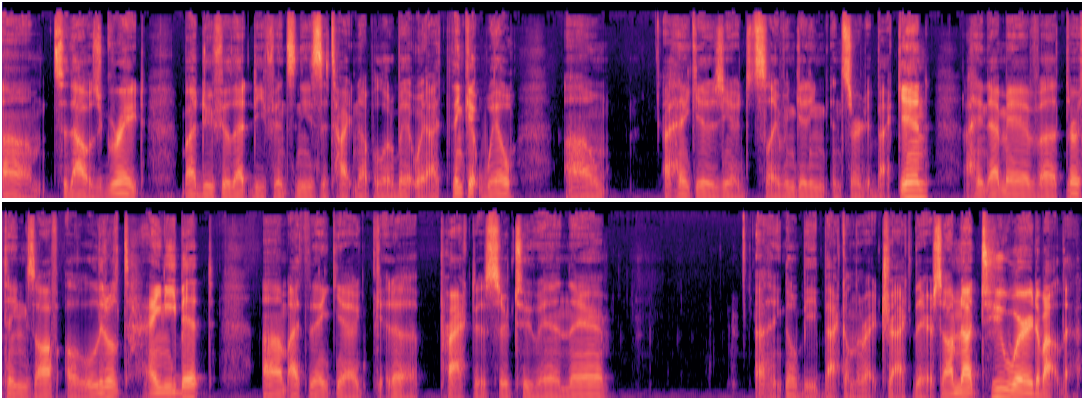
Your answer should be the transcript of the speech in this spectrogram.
Um, so that was great. But I do feel that defense needs to tighten up a little bit. I think it will. Um, I think it was, you know, Slavin getting inserted back in. I think that may have uh, throw things off a little tiny bit. Um, I think, you know, get a practice or two in there. I think they'll be back on the right track there. So I'm not too worried about that.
